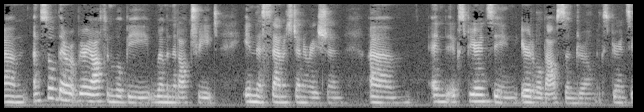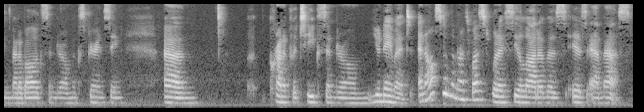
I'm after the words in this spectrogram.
Um, and so there very often will be women that I'll treat in this sandwich generation um, and experiencing irritable bowel syndrome, experiencing metabolic syndrome, experiencing um, chronic fatigue syndrome, you name it. And also in the Northwest, what I see a lot of is, is MS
